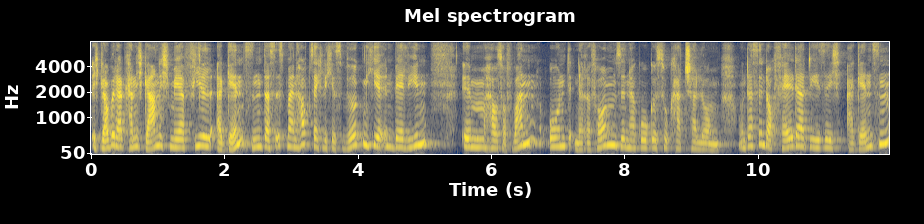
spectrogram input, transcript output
Ich glaube, da kann ich gar nicht mehr viel ergänzen. Das ist mein hauptsächliches Wirken hier in Berlin im House of One und in der Reformsynagoge Sukkot Shalom. Und das sind auch Felder, die sich ergänzen.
